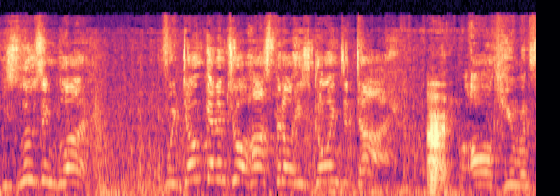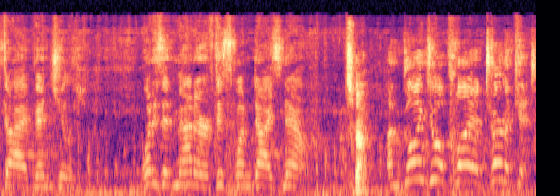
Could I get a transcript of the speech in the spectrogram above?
He's losing blood. If we don't get him to a hospital, he's going to die. Alright. All humans die eventually. What does it matter if this one dies now? So, I'm going to apply a tourniquet.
